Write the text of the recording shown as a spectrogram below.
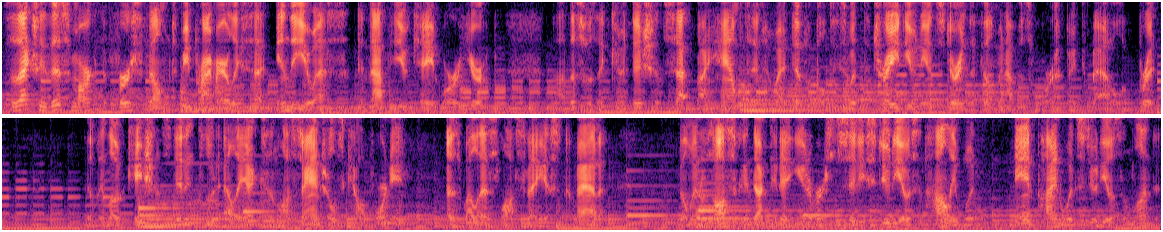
So actually, this marked the first film to be primarily set in the US and not the UK or Europe. Uh, this was a condition set by Hamilton, who had difficulties with the trade unions during the filming of his war epic Battle of Britain. Filming locations did include LAX in Los Angeles, California, as well as Las Vegas, Nevada. Filming was also conducted at Universal City Studios in Hollywood and Pinewood Studios in London.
